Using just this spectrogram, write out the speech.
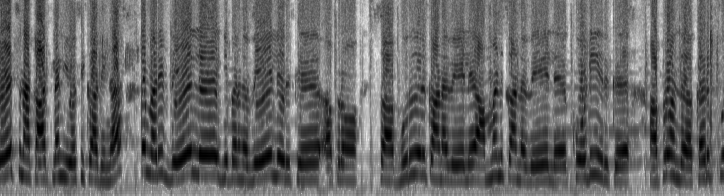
ரேட்ஸ் நான் காட்டலன்னு யோசிக்காதீங்க. அதே மாதிரி வேலு இங்க பாருங்க வேல் இருக்கு. அப்புறம் முருகருக்கான வேலு அம்மனுக்கான வேலு கொடி இருக்கு. அப்புறம் இந்த கருப்பு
